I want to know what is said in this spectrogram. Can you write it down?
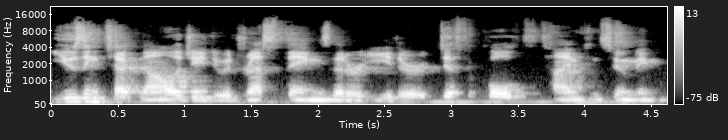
using technology to address things that are either difficult, time consuming,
